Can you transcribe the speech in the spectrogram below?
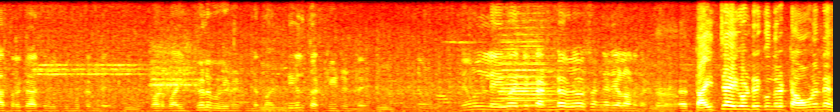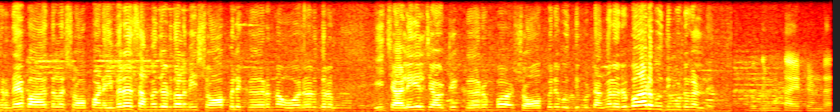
യാത്രക്കാർക്ക് ബുദ്ധിമുട്ടുണ്ട്. ഒരുപാട് ബൈക്കുകൾ വീണിട്ടുണ്ട് വണ്ടികൾ തട്ടിയിട്ടുണ്ട്. നമ്മൾ ലൈവായിട്ട് കണ്ട ഒരു സംഗതികളാണ് ടൈറ്റ് ആയിക്കൊണ്ടിരിക്കുന്ന ഒരു ടൗണിന്റെ ഹൃദയഭാഗത്തുള്ള ഷോപ്പാണ്. ഇവരെ സംബന്ധിച്ചിടത്തോളം ഈ ഷോപ്പിൽ കയറുന്ന ഓരോരുത്തരും ഈ ചളിയിൽ ചവിട്ടി കയറുമ്പോൾ ഷോപ്പിന് ബുദ്ധിമുട്ട് അങ്ങനെ ഒരുപാട് ബുദ്ധിമുട്ടുകളുണ്ട്. ബുദ്ധിമുട്ടായിട്ടുണ്ട്.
